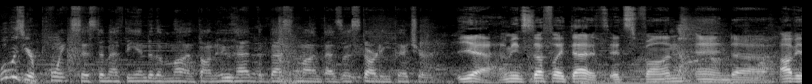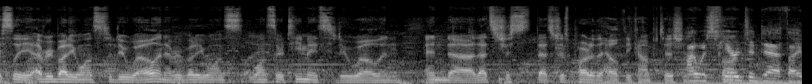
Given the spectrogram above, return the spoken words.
what was your point system at the end of the month on who had the best month as a starting pitcher? Yeah, I mean stuff like that. It's it's fun, and uh, obviously everybody wants to do well, and everybody wants wants their teammates to do well, and and uh, that's just that's just part of the healthy competition. I was scared to death. I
